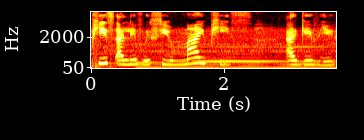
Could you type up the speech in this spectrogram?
Peace I live with you, my peace I give you.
